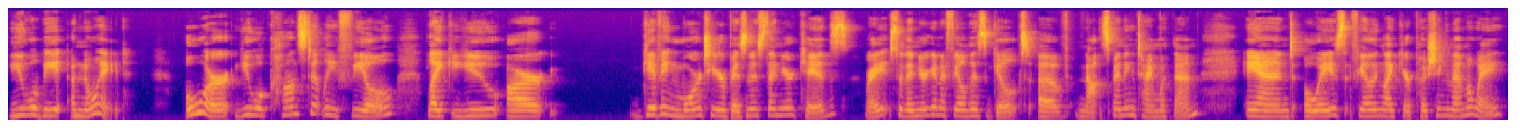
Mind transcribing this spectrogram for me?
you will be annoyed. Or you will constantly feel like you are giving more to your business than your kids, right? So then you're going to feel this guilt of not spending time with them and always feeling like you're pushing them away.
